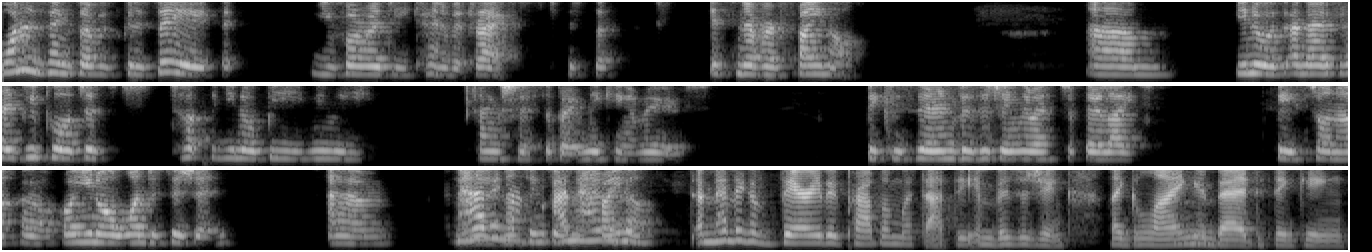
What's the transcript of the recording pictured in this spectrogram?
one of the things I was going to say, that you've already kind of addressed, is that it's never final. Um, you know, and I've heard people just, t- you know, be really anxious about making a move because they're envisaging the rest of their life based on, a, a, or, you know, one decision. Um, I'm having a, nothing's I'm having final. I'm having a very big problem with that. The envisaging, like lying in Mhm. bed thinking,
